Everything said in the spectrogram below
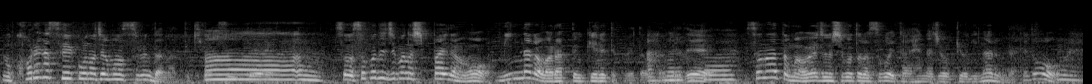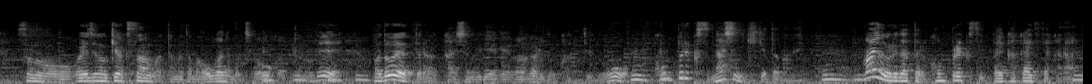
でもこれが成功の邪魔をするんだなって気がついてそうそこで自分の失敗談をみんなが笑って受け入れてくれたおかげでその後まあ親父の仕事がすごい大変な状況になるんだけど、うん。その親父のお客さんはたまたま大金持ちが多かったので、まあ、どうやったら会社の売り上げが上がるのかっていうのを、コンプレックスなしに聞けたのね、うんうん。前の俺だったらコンプレックスいっぱい抱えてたからうん。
